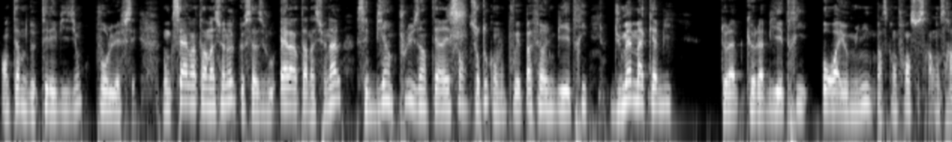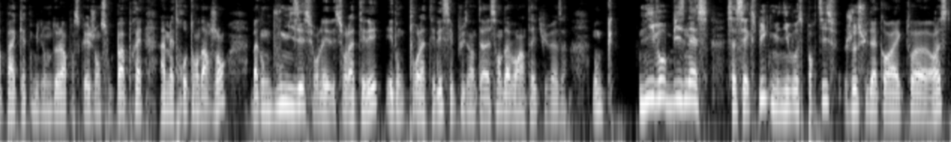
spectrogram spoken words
en termes de télévision pour l'UFC. Donc c'est à l'international que ça se joue. Et à l'international, c'est bien plus intéressant, surtout quand vous pouvez pas faire une billetterie du même acabit de la, que la billetterie au Royaume-Uni, parce qu'en France, ce sera, on ne sera pas à 4 millions de dollars parce que les gens sont pas prêts à mettre autant d'argent. Bah donc vous misez sur, les, sur la télé, et donc pour la télé, c'est plus intéressant d'avoir un Taito Vaza. Donc niveau business, ça s'explique, mais niveau sportif, je suis d'accord avec toi, Rust,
